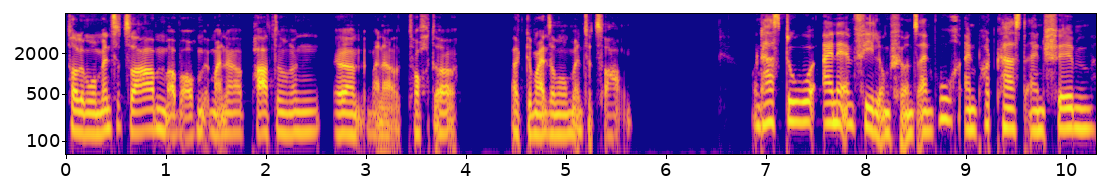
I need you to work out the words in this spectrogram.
tolle Momente zu haben, aber auch mit meiner Partnerin, äh, mit meiner Tochter halt gemeinsame Momente zu haben. Und hast du eine Empfehlung für uns? Ein Buch, ein Podcast, ein Film?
